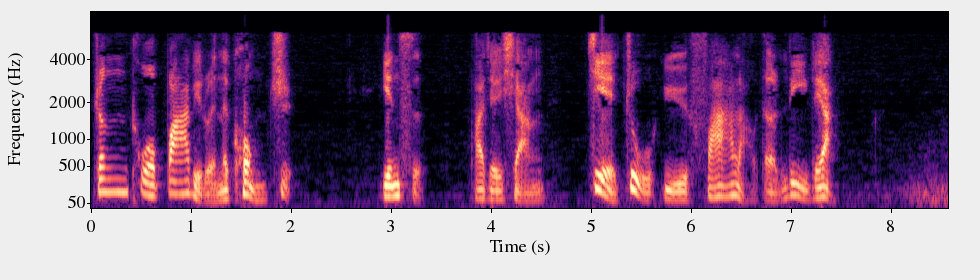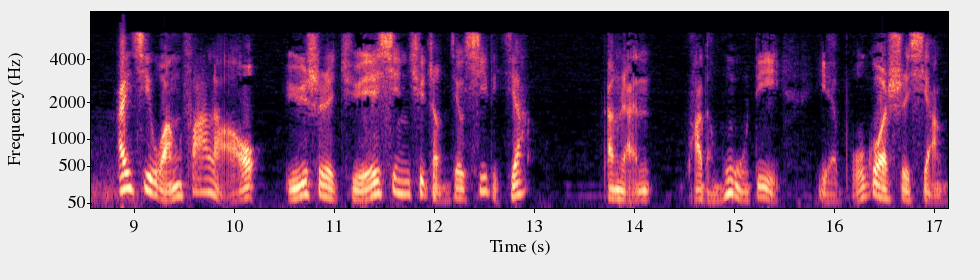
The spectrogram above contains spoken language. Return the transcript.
挣脱巴比伦的控制，因此他就想。借助于法老的力量，埃及王法老于是决心去拯救西底家。当然，他的目的也不过是想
